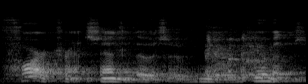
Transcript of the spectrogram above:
far transcend those of mere humans.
